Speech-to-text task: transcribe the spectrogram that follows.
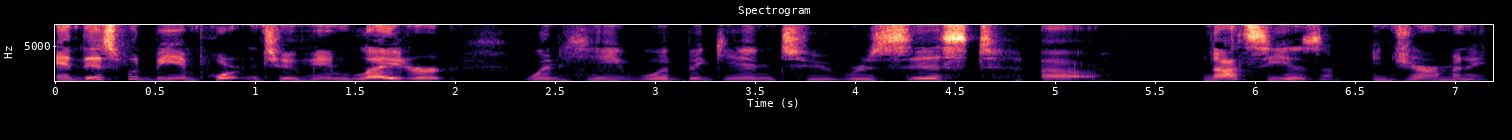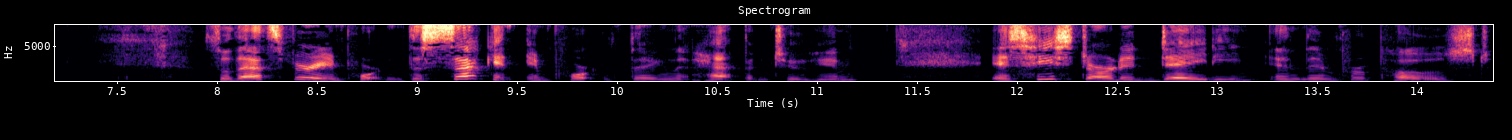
And this would be important to him later when he would begin to resist uh, Nazism in Germany. So that's very important. The second important thing that happened to him is he started dating and then proposed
